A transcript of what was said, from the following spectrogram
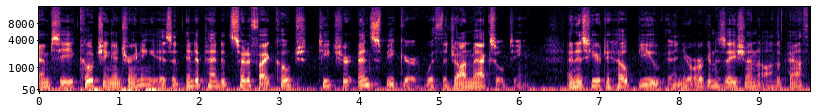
MC Coaching and Training is an independent certified coach, teacher, and speaker with the John Maxwell team and is here to help you and your organization on the path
